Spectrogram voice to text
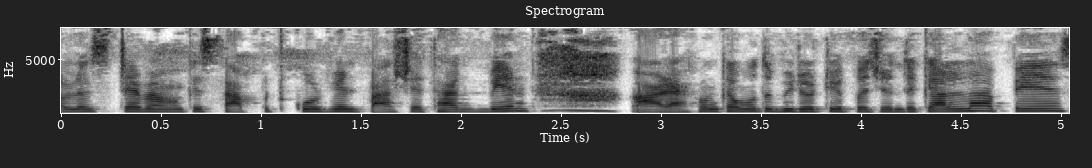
অলওয়েজ টাইম আমাকে সাপোর্ট করবেন, পাশে থাকবেন। আর এখনকার মতো ভিডিওটি এ পর্যন্ত আল্লাহ হাফেজ।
